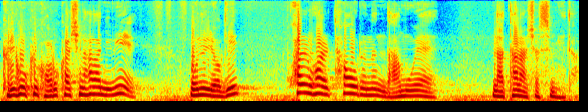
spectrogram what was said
그리고 그 거룩하신 하나님이 오늘 여기 활활 타오르는 나무에 나타나셨습니다.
